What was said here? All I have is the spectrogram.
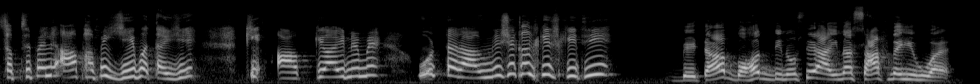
सबसे पहले आप हमें ये बताइए कि आपके आईने में वो डरावनी शक्ल किसकी थी? बेटा बहुत दिनों से आईना साफ़ नहीं हुआ है।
